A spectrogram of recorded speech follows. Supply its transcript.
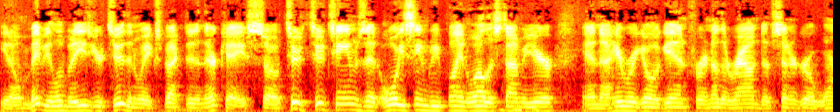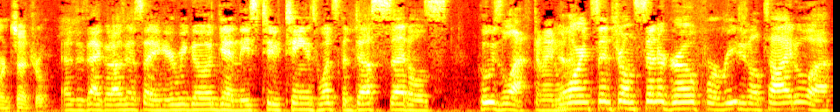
you know, maybe a little bit easier too than we expected in their case. So two two teams that always seem to be playing well this time of year, and uh, here we go again for another round of Center Grove Warren Central. That's exactly what I was going to say. Here we go again. These two teams. Once the dust settles who's left. I mean, yeah. Warren Central and Center Grove for a regional title. Uh,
